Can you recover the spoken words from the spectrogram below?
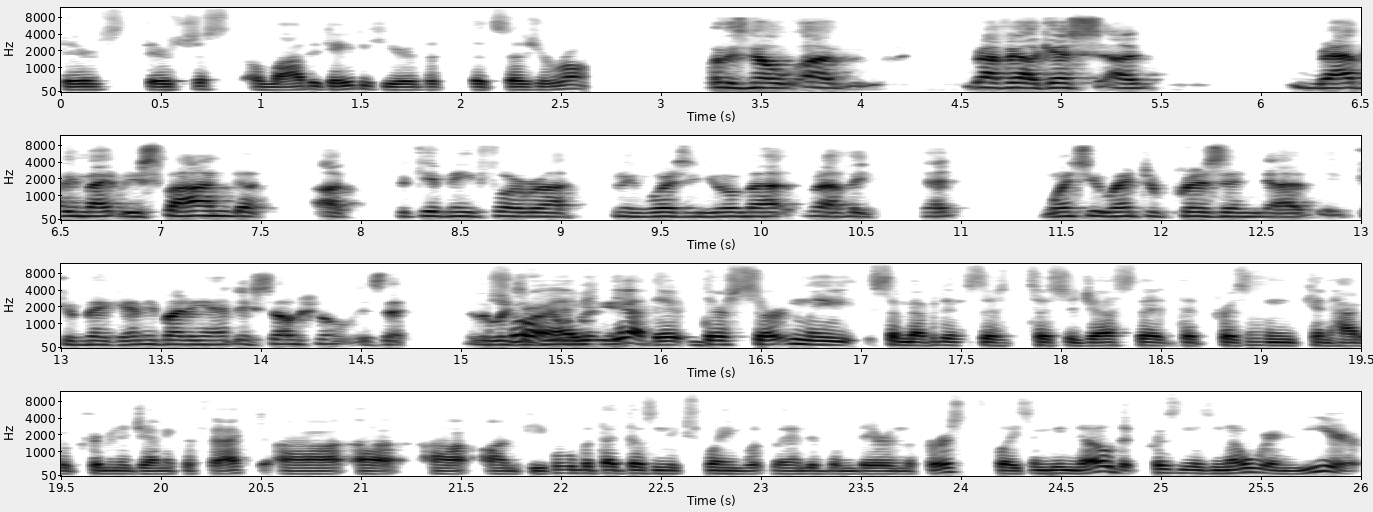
there's, there's just a lot of data here that, that says you're wrong. Well, there's no, uh, Rafael, I guess uh, Radley might respond. Uh, uh, forgive me for uh, putting words in your mouth, Radley, that once you enter prison, uh, it could make anybody antisocial. Is that Sure. I mean, yeah, there, there's certainly some evidence to, to, suggest that, that prison can have a criminogenic effect uh, uh, uh, on people, but that doesn't explain what landed them there in the first place. And we know that prison is nowhere near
